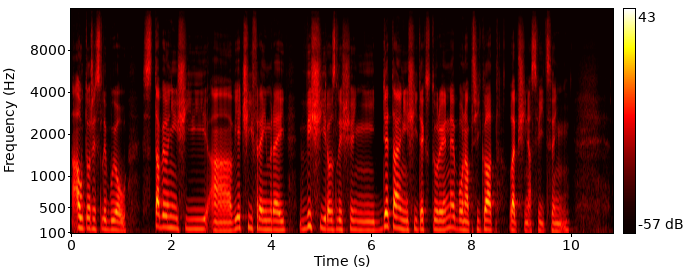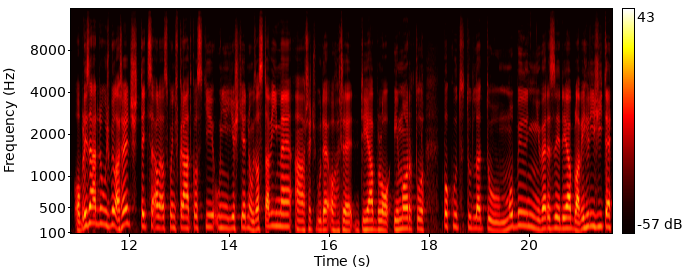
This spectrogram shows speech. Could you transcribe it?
a autoři slibují stabilnější a větší framerate, vyšší rozlišení, detailnější textury nebo například lepší nasvícení. O Blizzardu už byla řeč, teď se ale aspoň v krátkosti u něj ještě jednou zastavíme a řeč bude o hře Diablo Immortal, pokud tuhle tu mobilní verzi Diabla vyhlížíte,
